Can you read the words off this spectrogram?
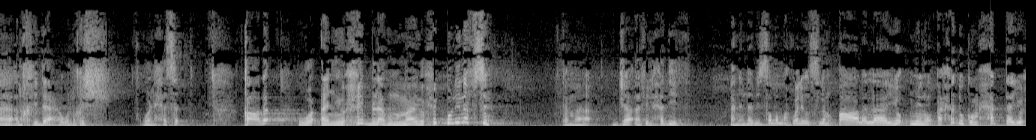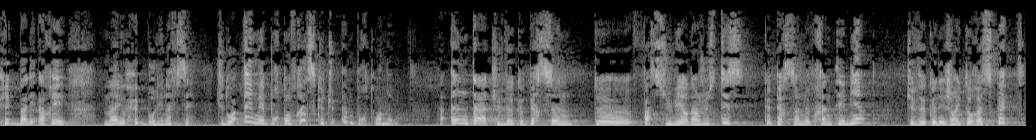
الخداع والغش والحسد قال وأن يحب لهم ما يحب لنفسه كما جاء في الحديث أن النبي صلى الله عليه وسلم قال لا يؤمن أحدكم حتى يحب لأخيه ما يحب لنفسه Tu dois aimer pour ton frère ce que tu aimes pour toi-même. Anta, tu veux que personne te fasse subir d'injustice, que personne ne prenne tes biens, tu veux que les gens ils te respectent,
